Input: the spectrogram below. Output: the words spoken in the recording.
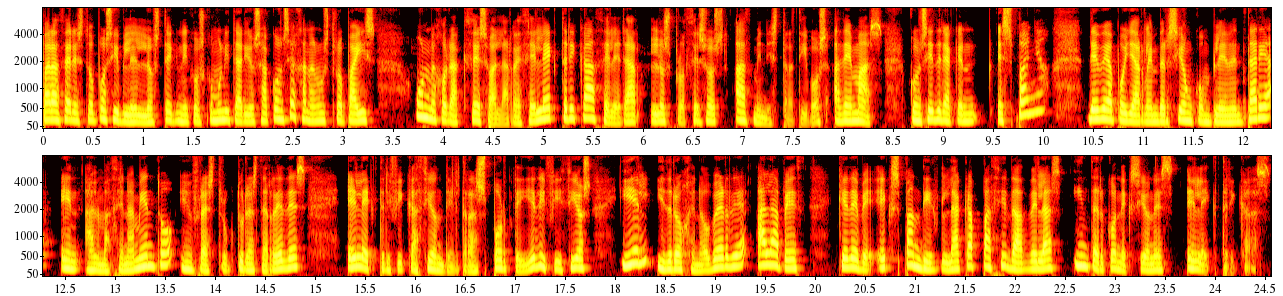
Para hacer esto posible, los técnicos comunitarios aconsejan a nuestro país un mejor acceso a la red eléctrica, acelerar los procesos administrativos. Además, considera que España debe apoyar la inversión complementaria en almacenamiento, infraestructuras de redes, electrificación del transporte y edificios y el hidrógeno verde, a la vez que debe expandir la capacidad de las interconexiones eléctricas.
